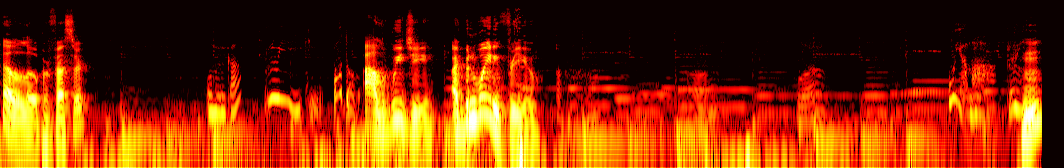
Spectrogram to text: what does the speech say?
Hello, Professor. Ah, Luigi, I've been waiting for you. Hmm?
